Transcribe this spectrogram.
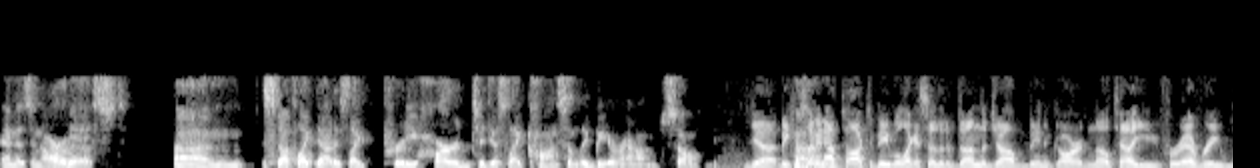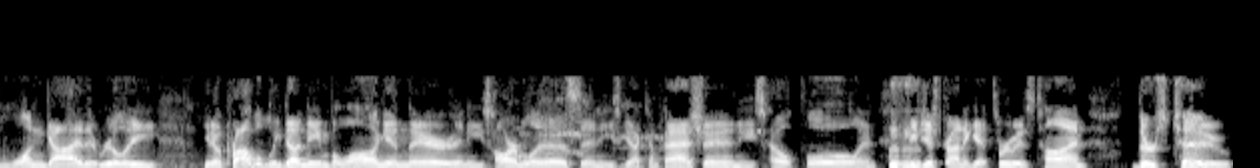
and as an artist, um, stuff like that is like pretty hard to just like constantly be around. So Yeah, because I mean, Um, I've talked to people, like I said, that have done the job of being a guard, and they'll tell you for every one guy that really, you know, probably doesn't even belong in there, and he's harmless, and he's got compassion, and he's helpful, and mhm. he's just trying to get through his time. There's two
